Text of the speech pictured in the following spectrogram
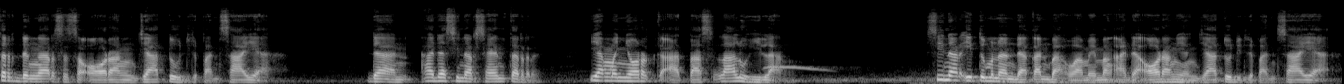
terdengar seseorang jatuh di depan saya, dan ada sinar senter yang menyorot ke atas lalu hilang. Sinar itu menandakan bahwa memang ada orang yang jatuh di depan saya.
